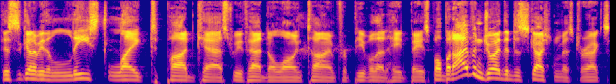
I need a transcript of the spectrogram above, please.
This is going to be the least liked podcast we've had in a long time for people that hate baseball, but I've enjoyed the discussion, Mr. X.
